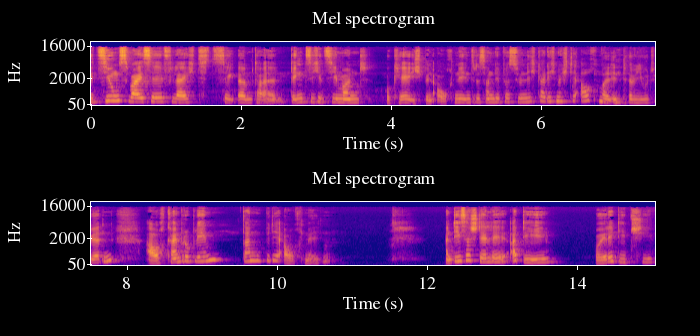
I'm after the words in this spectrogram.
Beziehungsweise vielleicht ähm, denkt sich jetzt jemand, okay, ich bin auch eine interessante Persönlichkeit, ich möchte auch mal interviewt werden. Auch kein Problem, dann bitte auch melden. An dieser Stelle Ade, eure Dici.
